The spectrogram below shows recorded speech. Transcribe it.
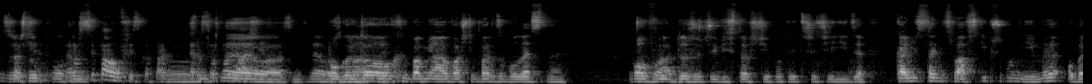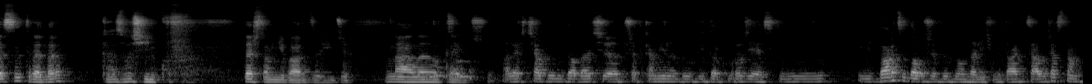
Zresztą potem rozsypało wszystko, tak? no, Teraz zniknęła, zniknęła Pogoń to chyba miała właśnie bardzo bolesny powrót Dokładnie. do rzeczywistości po tej trzeciej lidze. Kamil Stanisławski, przypomnijmy, obecny trener, Kaz Wasilków. też tam nie bardzo idzie. No ale okej. cóż, no. Ale chciałbym dodać, e, przed Kamilem był Witold Mroziewski i, i bardzo dobrze wyglądaliśmy, tak? Cały czas tam,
